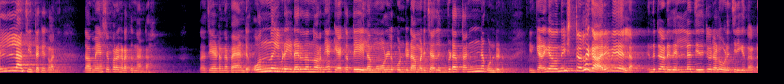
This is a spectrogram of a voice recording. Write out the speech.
എല്ലാം ചീത്തക്കി കളഞ്ഞു. ഇതാ മേശപ്പുറം കിടക്കുന്നുണ്ട? ചേട്ടന്റെ പാന്റ് ഒന്ന് ഇവിടെ ഇടരുതെന്ന് പറഞ്ഞാൽ കേൾക്കത്തേ ഇല്ല. മുകളിൽ കൊണ്ടിടാൻ മടിച്ചാൽ അത് ഇവിടെ തന്നെ കൊണ്ടിടും. എനിക്കാണെങ്കിൽ അതൊന്നും ഇഷ്ടമുള്ള കാര്യമേ അല്ല. എന്നിട്ടാണ് ഇതെല്ലാം ചെയ്തിട്ട് ഒരാൾ ഒളിച്ചിരിക്കുന്നുണ്ട.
